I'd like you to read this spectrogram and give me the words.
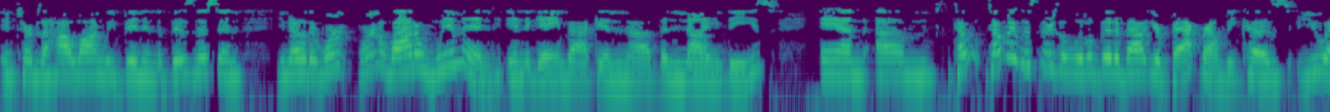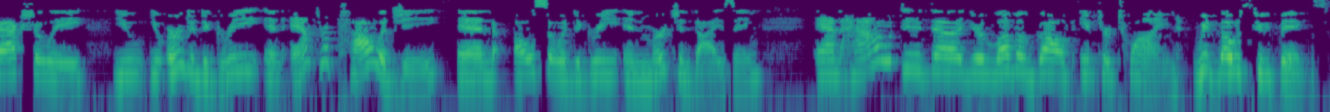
in terms of how long we've been in the business. And, you know, there weren't weren't a lot of women in the game back in uh, the 90s. And um, tell tell my listeners a little bit about your background because you actually you you earned a degree in anthropology and also a degree in merchandising. And how did uh, your love of golf intertwine with those two things?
